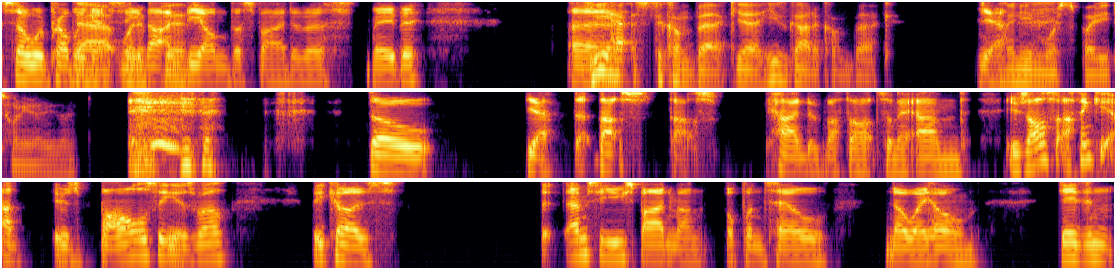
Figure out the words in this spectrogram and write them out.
So we'll probably that get to see that been... beyond the Spider Verse, maybe. Uh, he has to come back. Yeah, he's got to come back. Yeah, I need more Spidey twenty ninety nine. so, yeah, that, that's that's kind of my thoughts on it, and it was also I think it had it was ballsy as well because the MCU Spider Man up until No Way Home didn't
